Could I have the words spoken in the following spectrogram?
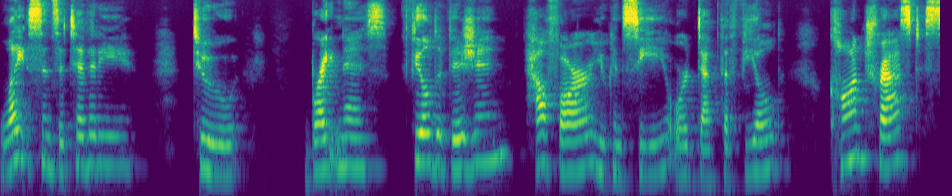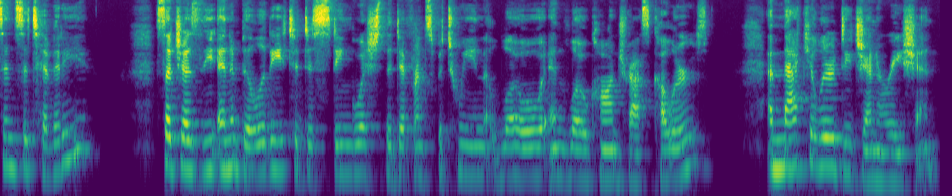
light sensitivity to brightness, field of vision, how far you can see or depth of field, contrast sensitivity, such as the inability to distinguish the difference between low and low contrast colors, and macular degeneration.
